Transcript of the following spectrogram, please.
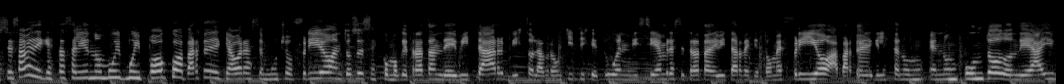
se sabe de que está saliendo muy, muy poco, aparte de que ahora hace mucho frío, entonces es como que tratan de evitar, visto la bronquitis que tuvo en diciembre, se trata de evitar de que tome frío, aparte de que él está en un, punto donde hay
